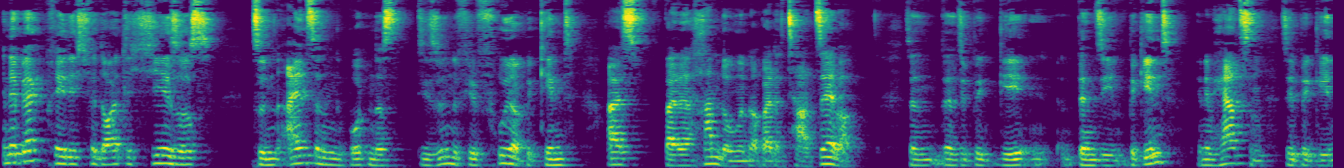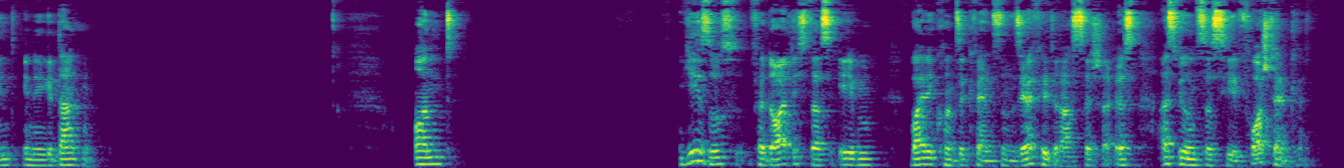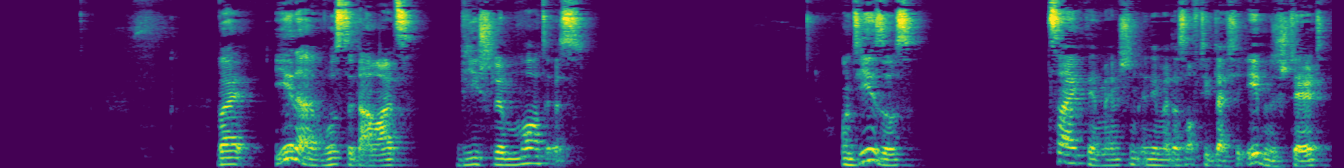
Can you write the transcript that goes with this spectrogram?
In der Bergpredigt verdeutlicht Jesus zu den einzelnen Geboten, dass die Sünde viel früher beginnt als bei der Handlung oder bei der Tat selber. Denn, denn, sie, bege denn sie beginnt in dem Herzen, sie beginnt in den Gedanken. Und Jesus verdeutlicht das eben, weil die Konsequenzen sehr viel drastischer ist, als wir uns das hier vorstellen können. Weil jeder wusste damals, wie schlimm Mord ist. Und Jesus zeigt den Menschen, indem er das auf die gleiche Ebene stellt,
